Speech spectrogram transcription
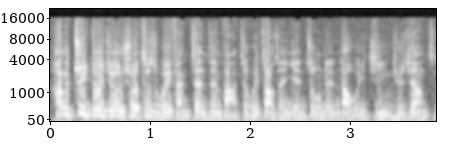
他们最多就是说这是违反战争法，这会造成严重人道危机，就是这样子。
